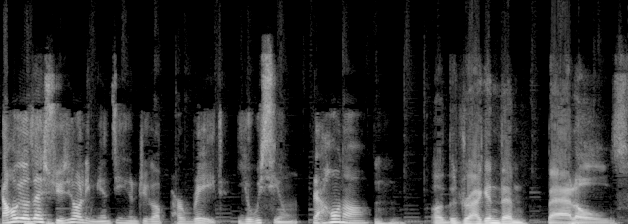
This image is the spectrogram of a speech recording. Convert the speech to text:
然后要在学校里面进行这个 parade 游行，然后呢， Uh, the dragon then battles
